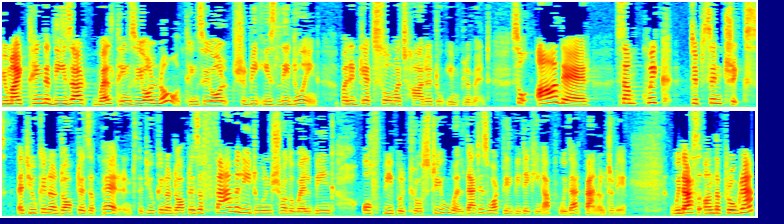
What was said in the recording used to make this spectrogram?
you might think that these are, well, things we all know, things we all should be easily doing, but it gets so much harder to implement. So are there some quick tips and tricks that you can adopt as a parent, that you can adopt as a family to ensure the well-being of people close to you? Well, that is what we'll be taking up with our panel today. With us on the program,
